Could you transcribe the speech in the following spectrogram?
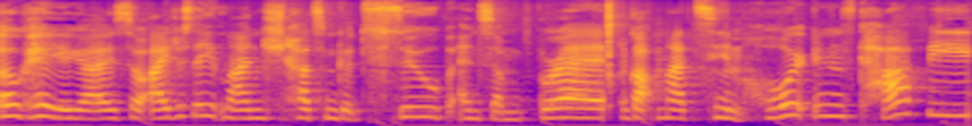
Okay, you guys, so I just ate lunch, had some good soup and some bread. I got my Tim Hortons coffee.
